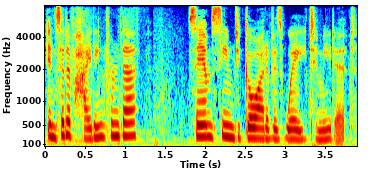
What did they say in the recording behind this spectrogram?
Instead of hiding from death, Sam seemed to go out of his way to meet it.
